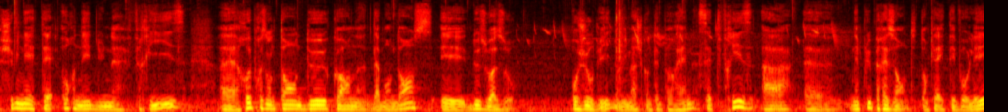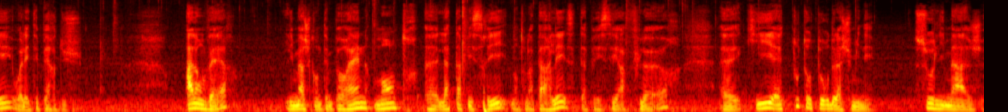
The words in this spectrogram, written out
cheminée était ornée d'une frise euh, représentant deux cornes d'abondance et deux oiseaux. aujourd'hui dans l'image contemporaine, cette frise euh, n'est plus présente, donc elle a été volée ou elle a été perdue. À l'envers, l'image contemporaine montre euh, la tapisserie dont on a parlé, cette tapisserie à fleurs, qui est tout autour de la cheminée. Sur l'image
